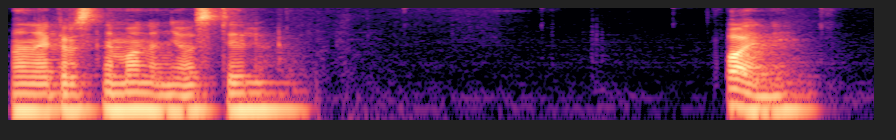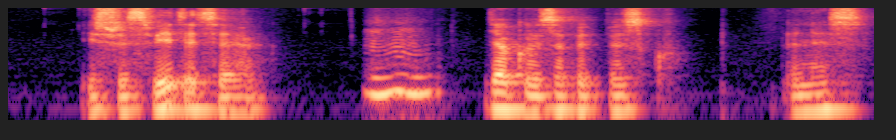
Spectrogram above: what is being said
мене якраз нема на нього стилю. Файний. І ще світиться як. Угу. Дякую за підписку, Денис.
